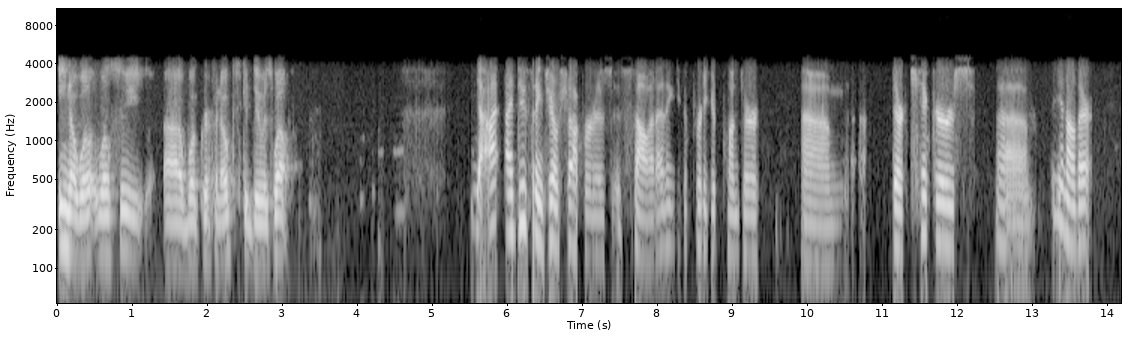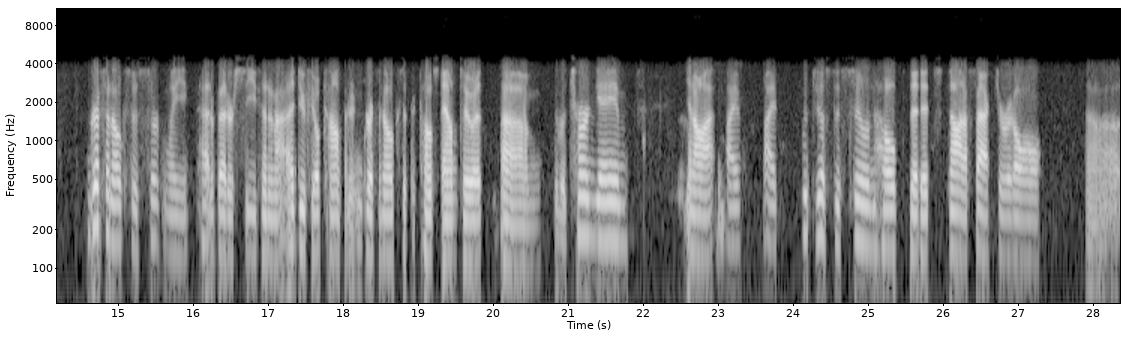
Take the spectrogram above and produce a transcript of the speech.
you know, we'll we'll see uh, what Griffin Oakes could do as well. Yeah, I, I do think Joe Schopper is, is solid. I think he's a pretty good punter. Um, their kickers, um, you know, they're Griffin Oakes has certainly had a better season, and I, I do feel confident in Griffin Oakes if it comes down to it. Um, the return game, you know, I, I I would just as soon hope that it's not a factor at all. Uh,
